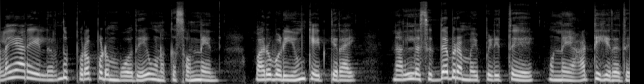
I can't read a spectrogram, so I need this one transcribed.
பழையாறையிலிருந்து புறப்படும் போதே உனக்கு சொன்னேன். மறுபடியும் கேட்கிறாய். நல்ல சித்தபிரமை பிடித்து உன்னை ஆட்டுகிறது.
